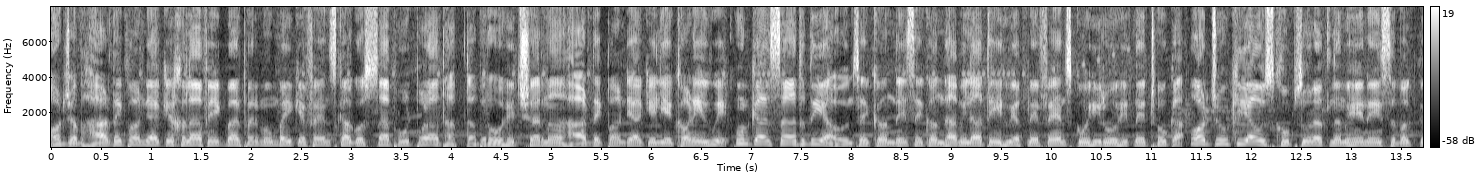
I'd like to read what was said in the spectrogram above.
और जब हार्दिक पांड्या के खिलाफ एक बार फिर मुंबई के फैंस का गुस्सा फूट पड़ा था, तब रोहित शर्मा हार्दिक पांड्या के लिए खड़े हुए, उनका साथ दिया, उनसे कंधे से कंधा मिलाते हुए अपने फैंस को ही रोहित ने ठोका और जो किया उस खूबसूरत लम्हे ने इस वक्त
